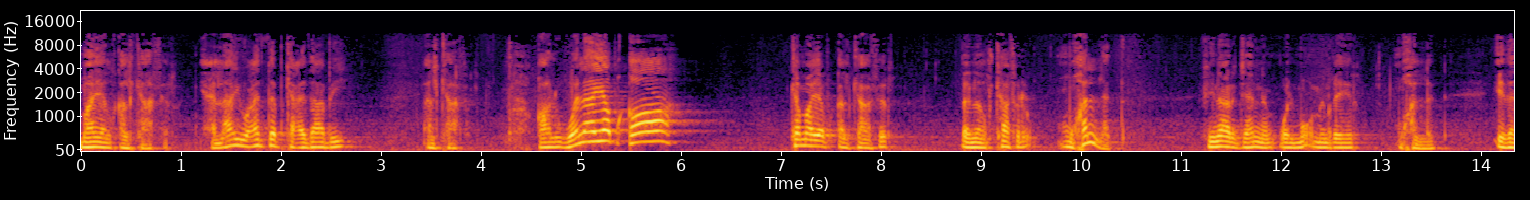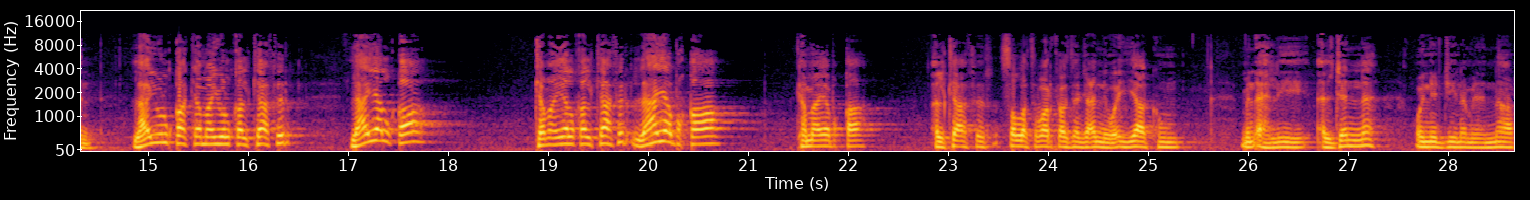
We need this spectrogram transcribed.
ما يلقى الكافر. يعني لا يعذب كعذاب الكافر. قالوا ولا يبقى كما يبقى الكافر لأن الكافر مخلد. في نار جهنم والمؤمن غير مخلد. إذا لا يلقى كما يلقى الكافر لا يلقى كما يلقى الكافر لا يبقى كما يبقى الكافر. صلى الله تبارك وتعالى يجعلني وإياكم من أهل الجنة وينجينا من النار.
